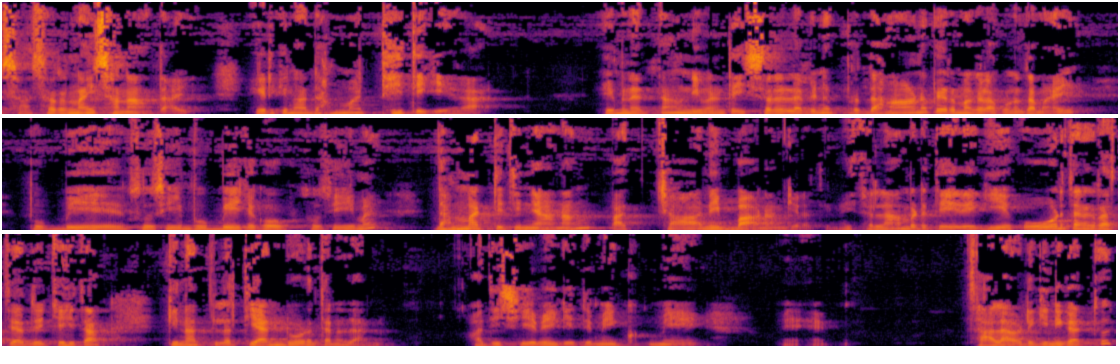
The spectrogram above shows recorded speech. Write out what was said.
සසරණයි සනාතයි. ඒකට කියනවා ධම්මඨීති කියලා. එහෙම නැත්නම් නිවනට ඉස්සර ලැබෙන ප්‍රධාන පෙරමග ලකුණ තමයි පුබ්බේ සුසීම පුබ්බේචකෝ සුසීම ධම්මට්ටි ඥානං පච්චා නිබ්බාණං කියලා තියෙනවා. ඉස්ලාම්බට තේරේ ගියේ ඕන තැනක රස්තියක් දෙච්ච හිතක් කිනත්ලා තියන්න ඕන තැන දාන්න. අදිශිය මේකෙද මේ මේ මේ ශාලාවට ගිනි ගත්තොත්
